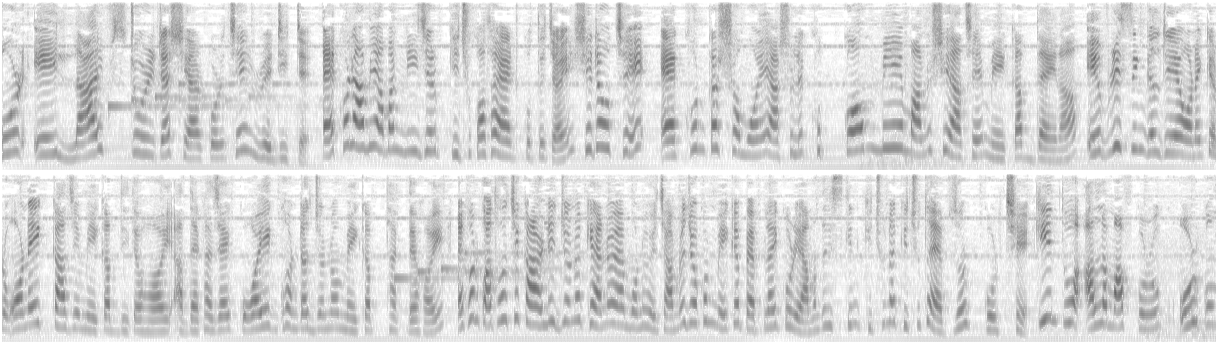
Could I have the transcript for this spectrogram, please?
ওর এই লাইফ স্টোরিটা শেয়ার করেছে রেডিটে এখন আমি আমার নিজের কিছু কথা অ্যাড করতে চাই, সেটা হচ্ছে এখনকার সময়ে আসলে খুব কম মেয়ে মানুষই আছে মেকআপ দেয় না। এভরি সিঙ্গেল ডে অনেকের অনেক কাজে মেকআপ দিতে হয়, আর দেখা যায় কয়েক ঘণ্টার জন্য মেকআপ থাকতে হয়। এখন কথা হচ্ছে কার্লির জন্য কেন এমন হয়েছে? আমরা যখন মেকআপ অ্যাপ্লাই করি, আমাদের স্কিন কিছু না কিছু তো অ্যাবজর্ব করছে। কিন্তু আল্লাহ মাফ করুক, ওরকম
